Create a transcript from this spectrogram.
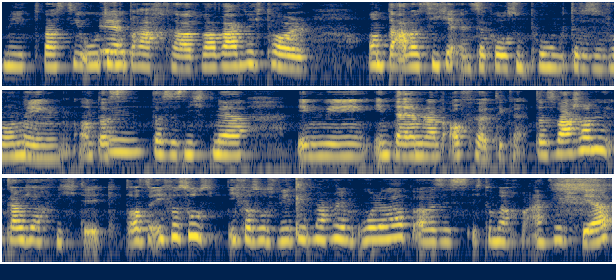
mit was die Ute Ja. gebracht hat. War wahnsinnig toll. Und da war sicher eines der großen Punkte, das ist Roaming. Und dass, Mhm. dass es nicht mehr irgendwie in deinem Land aufhört. Das war schon, glaube ich, auch wichtig. Trotzdem, ich versuche ich versuch's wirklich manchmal im Urlaub, aber es ist, ich tue mir auch wahnsinnig schwer,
